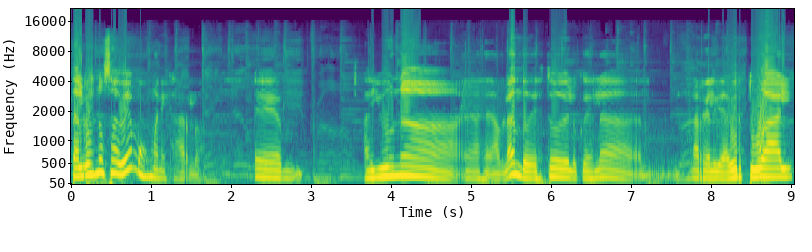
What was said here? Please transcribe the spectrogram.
tal vez no sabemos manejarlo. Hay una, hablando de esto, de lo que es la, realidad virtual,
